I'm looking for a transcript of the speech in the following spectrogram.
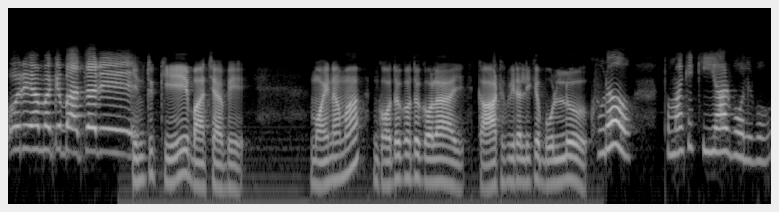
ওরে আমাকে বাঁচা রে। কিন্তু কে বাঁচাবে? ময়নামা গদগদ গলায় কাঠ বিড়ালিকে বলল খুড়ো তোমাকে কি আর বলব?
